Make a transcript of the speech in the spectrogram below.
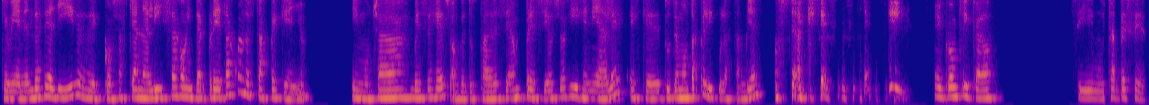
que vienen desde allí, desde cosas que analizas o interpretas cuando estás pequeño. Y muchas veces eso, aunque tus padres sean preciosos y geniales, es que tú te montas películas también. O sea que es complicado. Sí, muchas veces,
